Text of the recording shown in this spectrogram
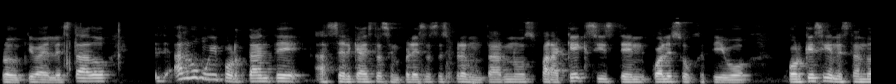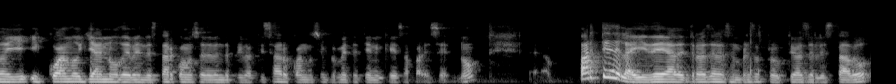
productiva del Estado. Algo muy importante acerca de estas empresas es preguntarnos para qué existen, cuál es su objetivo, por qué siguen estando ahí y cuándo ya no deben de estar, cuándo se deben de privatizar o cuándo simplemente tienen que desaparecer, ¿no? Parte de la idea detrás de las empresas productivas del Estado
